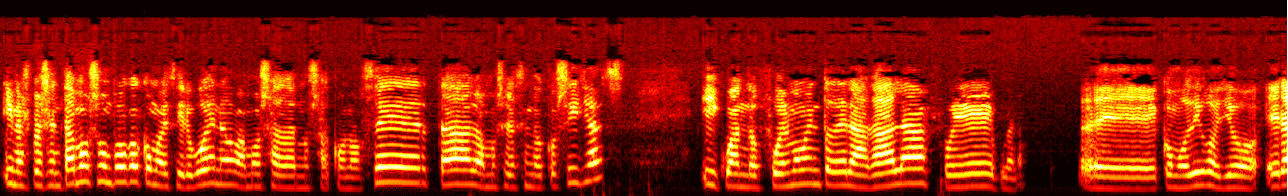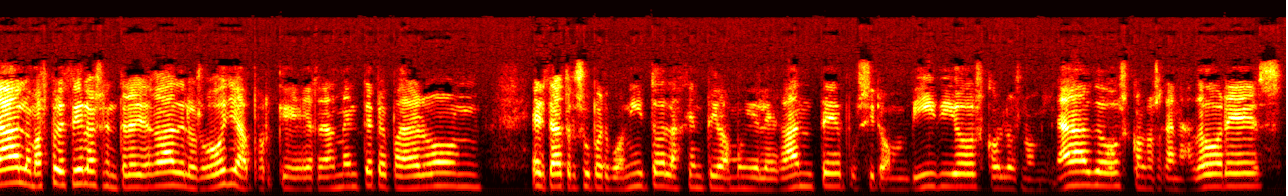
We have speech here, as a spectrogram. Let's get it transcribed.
Y nos presentamos un poco como decir, bueno, vamos a darnos a conocer, tal, vamos a ir haciendo cosillas. Y cuando fue el momento de la gala fue, bueno, eh, como digo yo, era lo más parecido a las entregas de los Goya, porque realmente prepararon el teatro súper bonito, la gente iba muy elegante, pusieron vídeos con los nominados, con los ganadores,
